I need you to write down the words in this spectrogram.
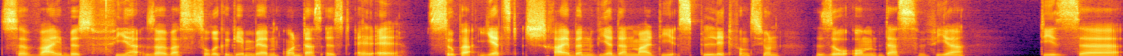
2 bis 4 soll was zurückgegeben werden und das ist LL. Super, jetzt schreiben wir dann mal die Split-Funktion so um, dass wir diese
